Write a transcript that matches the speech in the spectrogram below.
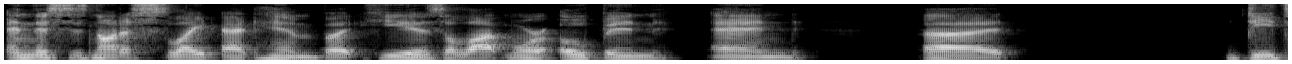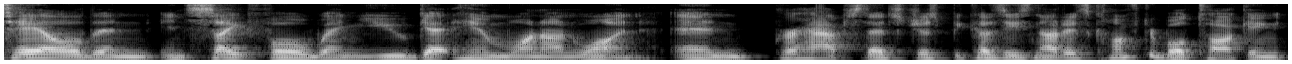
and this is not a slight at him, but he is a lot more open and uh, detailed and insightful when you get him one on one. And perhaps that's just because he's not as comfortable talking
